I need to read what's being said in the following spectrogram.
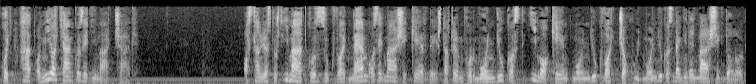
hogy hát a mi atyánk az egy imádság. Aztán, hogy azt most imádkozzuk, vagy nem, az egy másik kérdés. Tehát olyankor mondjuk, azt imaként mondjuk, vagy csak úgy mondjuk, az megint egy másik dolog.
